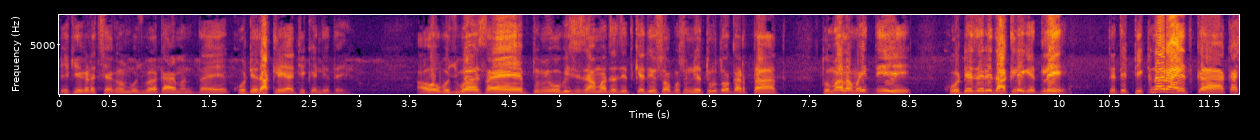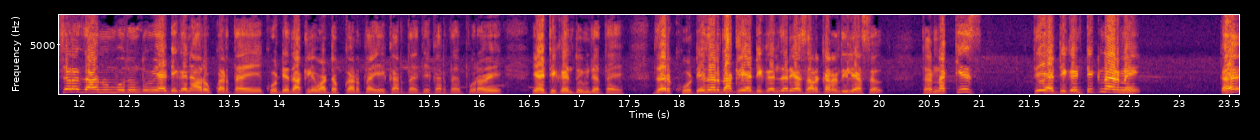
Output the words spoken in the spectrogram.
एकीकडे छगन भुजबळ काय म्हणताय खोटे दाखले या ठिकाणी देत आहे अहो भुजबळ साहेब तुम्ही ओबीसी समाजात इतक्या दिवसापासून नेतृत्व करतात. तुम्हाला माहिती आहे, खोटे जरी दाखले घेतले तर ते टिकणार आहेत का? कशाला जाणून बुजून तुम्ही या ठिकाणी आरोप करताय? खोटे दाखले वाटप करताय हे करताय ते करताय पुरावे या ठिकाणी तुम्ही देताय. जर खोटे जर दाखले या ठिकाणी जर या सरकारने दिले असेल तर नक्कीच ते या ठिकाणी टिकणार नाही. काय?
